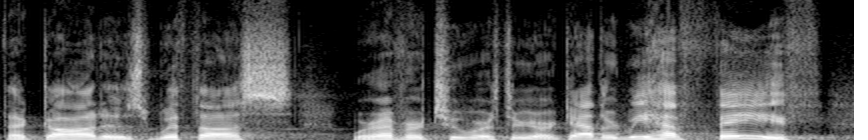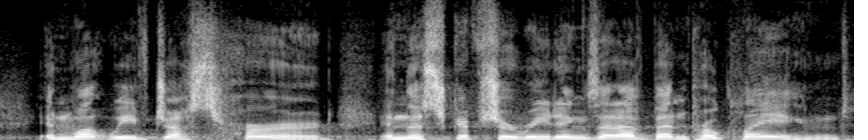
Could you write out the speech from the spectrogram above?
that God is with us wherever two or three are gathered. We have faith in what we've just heard, in the scripture readings that have been proclaimed.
